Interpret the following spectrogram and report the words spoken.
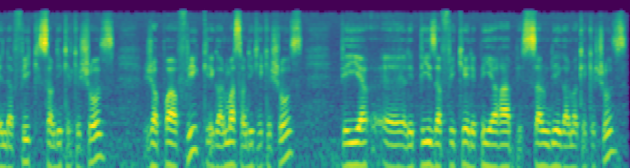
Inde-Afrique, ça nous dit quelque chose. Japon-Afrique, également, ça nous dit quelque chose. Pays, les pays africains, les pays arabes, ça nous dit également quelque chose.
